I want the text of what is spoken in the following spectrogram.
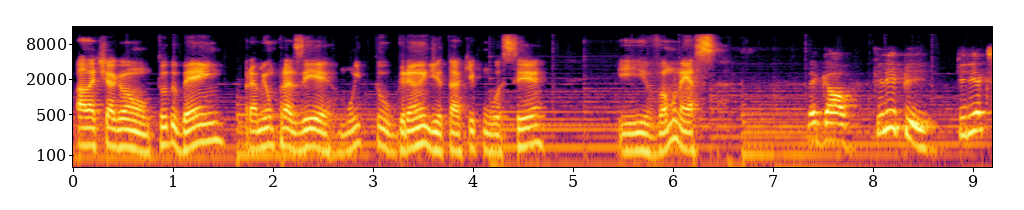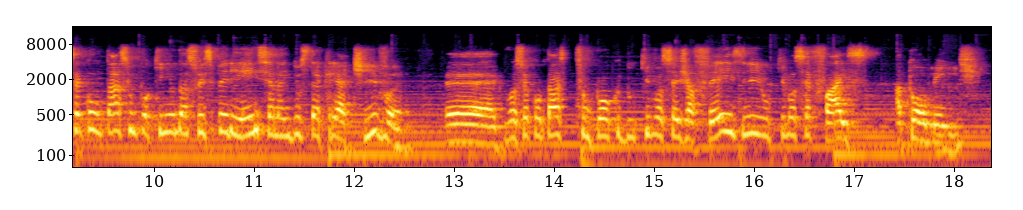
Fala, Tiagão, tudo bem? Para mim é um prazer muito grande estar aqui com você e vamos nessa. Legal. Felipe, queria que você contasse um pouquinho da sua experiência na indústria criativa, é, que você contasse um pouco do que você já fez e o que você faz atualmente.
